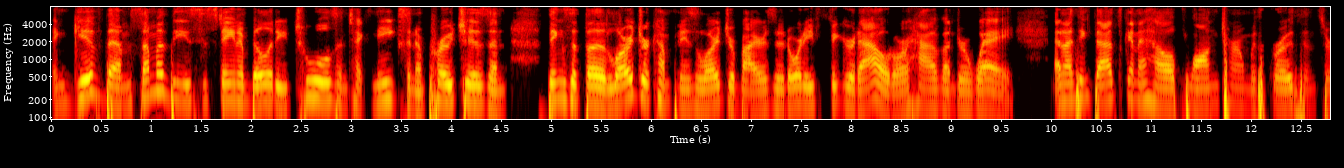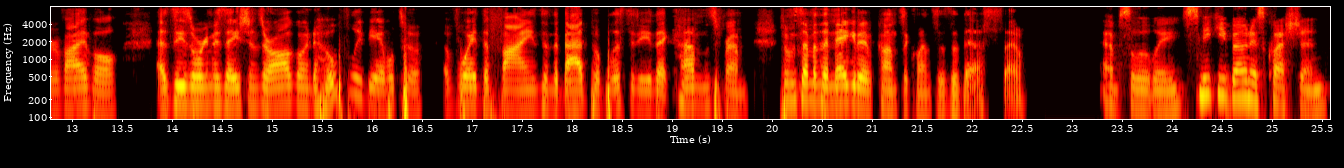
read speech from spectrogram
and give them some of these sustainability tools and techniques and approaches and things that the larger companies, the larger buyers had already figured out or have underway. And I think that's going to help long term with growth and survival as these organizations are all going to hopefully be able to avoid the fines and the bad publicity that comes from from some of the negative consequences of this. So absolutely. Sneaky bonus question.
